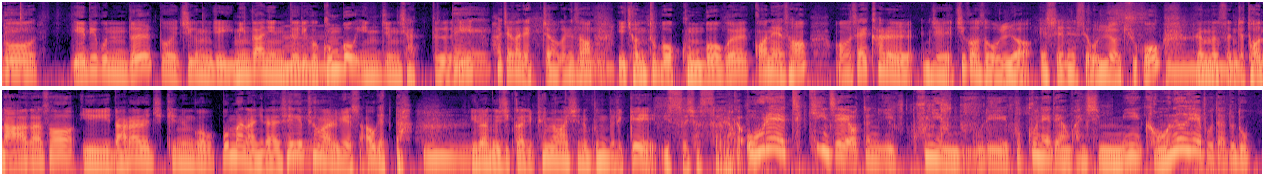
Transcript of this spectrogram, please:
또 네. 예비군들 또 지금 이제 민간인들이 그 음. 그 군복 인증샷들이 네. 화제가 됐죠. 그래서 네. 이 전투복, 군복을 꺼내서 어 셀카를 이제 찍어서 올려 SNS에 올려주고 음. 그러면서 이제 더 나아가서 이 나라를 지키는 것뿐만 아니라 세계 네. 평화를 위해 싸우겠다 음. 이런 의지까지 표명하시는 분들이 꽤 있으셨어요. 그러니까 올해 특히 이제 어떤 이 군인 우리 국군에 대한 관심이 그 어느 해보다도 높.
